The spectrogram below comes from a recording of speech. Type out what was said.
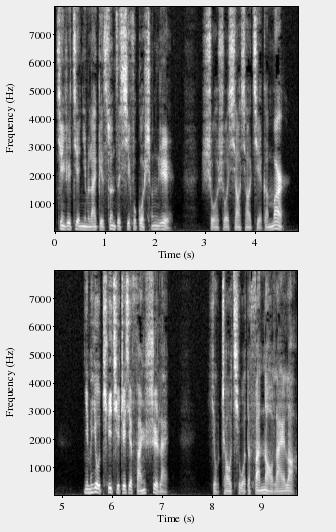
今日见你们来给孙子媳妇过生日，说说笑笑解个闷儿，你们又提起这些烦事来，又招起我的烦恼来了。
